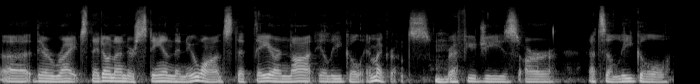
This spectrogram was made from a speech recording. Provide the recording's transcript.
uh, their rights. They don't understand the nuance that they are not illegal immigrants. Mm-hmm. Refugees are that's a legal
